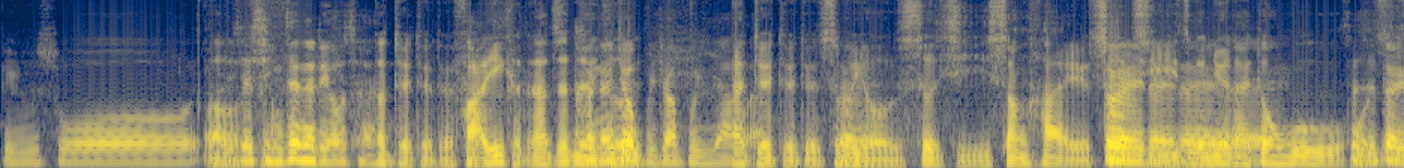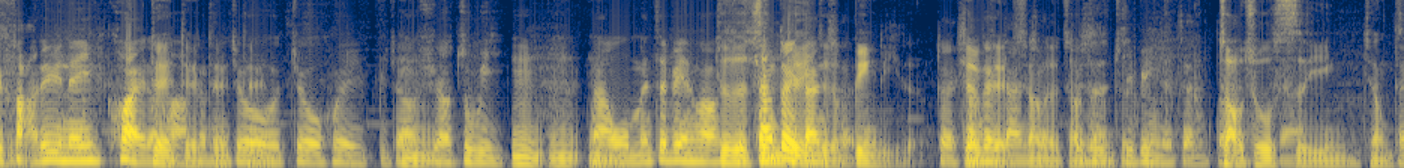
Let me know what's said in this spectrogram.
比如说呃一些行政的流程啊，对对对，法医可能要真的可能就比较不一样。哎，对对对，是不是有涉及伤害、涉及这个虐待动物，或者对于法律那一块的话，可能就就会比较需要注意。嗯嗯。那我们这边的话，就是针对这个病理的，对，相对单纯，就是疾病的诊断，找出死因这样子，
